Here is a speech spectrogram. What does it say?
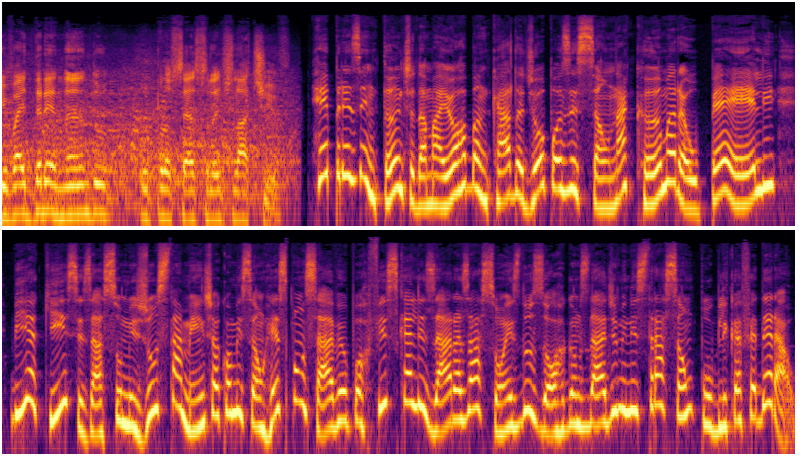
que vai drenando o processo legislativo. Representante da maior bancada de oposição na Câmara, o PL, Bia Kisses assume justamente a comissão responsável por fiscalizar as ações dos órgãos da administração pública federal.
